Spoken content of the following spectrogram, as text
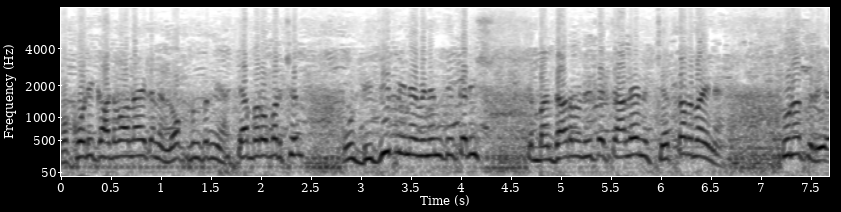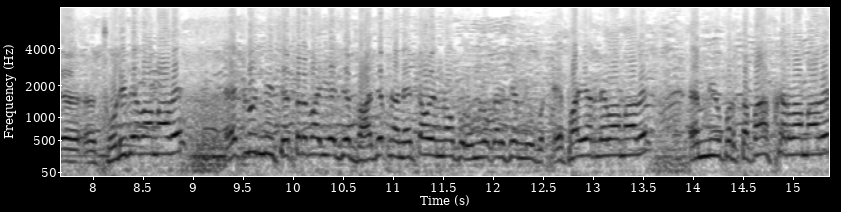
વખોડી કાઢવા લાયક અને લોકતંત્રની હત્યા બરોબર છે. હું ડીજીપીને વિનંતી કરીશ કે બંધારણ રીતે ચાલે અને ચેતરભાઈને તુરંત છોડી દેવામાં આવે. એટલું જ નહીં, ચેતરભાઈએ જે ભાજપના નેતાઓ એમના ઉપર હુમલો કરે છે, એમની ઉપર એફઆઈઆર લેવામાં આવે, એમની ઉપર તપાસ કરવામાં આવે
